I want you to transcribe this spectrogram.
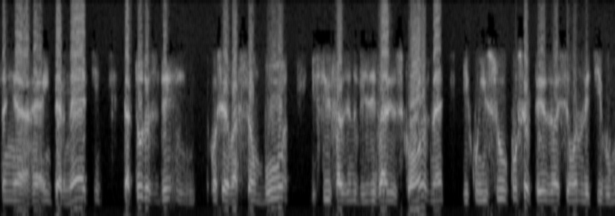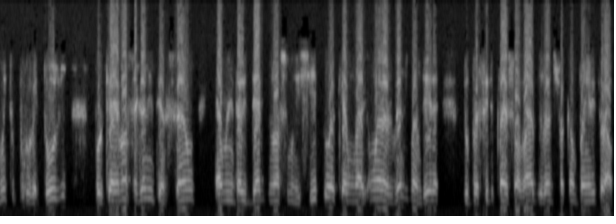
têm a, a internet, está todas bem conservação boa, estive fazendo visita em várias escolas, né? E com isso, com certeza, vai ser um ano letivo muito proveitoso, porque a nossa grande intenção é aumentar o IDEB do nosso município, que é uma, uma das grandes bandeiras do prefeito Praia Salvador durante sua campanha eleitoral.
